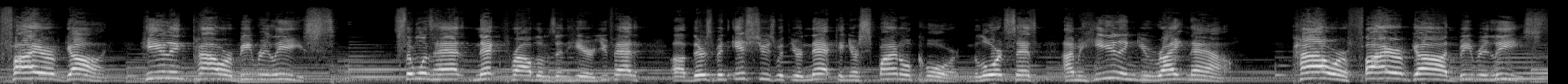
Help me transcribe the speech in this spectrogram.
Fire of God. Healing power be released. Someone's had neck problems in here. You've had, uh, there's been issues with your neck and your spinal cord. And the Lord says, I'm healing you right now. Power, fire of God be released.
